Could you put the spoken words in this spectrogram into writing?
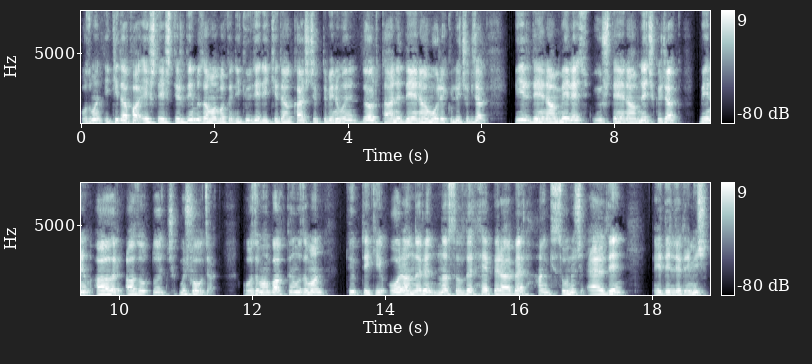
O zaman iki defa eşleştirdiğimiz zaman bakın 252'den kaç çıktı benim? Hani 4 tane DNA molekülü çıkacak. 1 DNA melez, 3 DNA ne çıkacak? Benim ağır azotlu çıkmış olacak. O zaman baktığımız zaman tüpteki oranları nasıldır? Hep beraber hangi sonuç elde edilir demiş.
